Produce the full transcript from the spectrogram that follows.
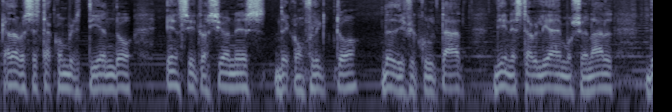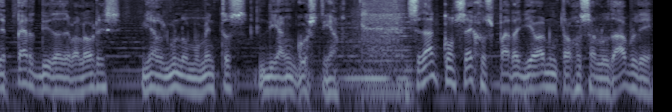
cada vez se está convirtiendo en situaciones de conflicto, de dificultad, de inestabilidad emocional, de pérdida de valores y algunos momentos de angustia. Se dan consejos para llevar un trabajo saludable,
